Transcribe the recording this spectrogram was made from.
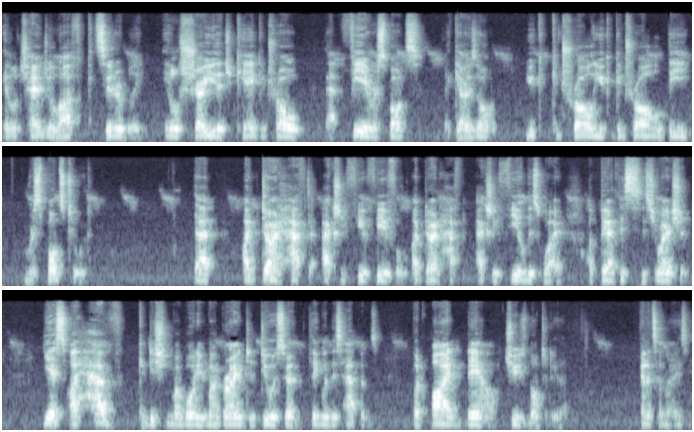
it'll change your life considerably. It'll show you that you can control that fear response that goes on. You can control, you can control the response to it. That I don't have to actually feel fearful. I don't have to actually feel this way about this situation. Yes, I have conditioned my body and my brain to do a certain thing when this happens, but I now choose not to do that. And it's amazing.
